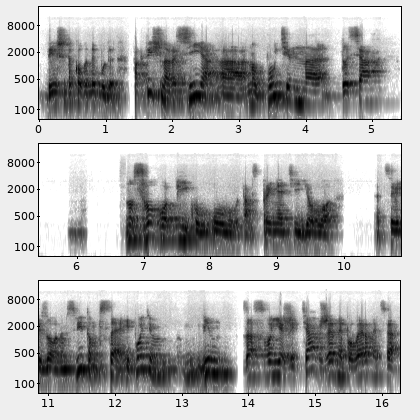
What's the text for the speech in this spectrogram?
більше такого не буде. Фактично, Росія, ну Путін е, досяг ну, свого піку у там сприйнятті його цивілізованим світом, все, і потім він за своє життя вже не повернеться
